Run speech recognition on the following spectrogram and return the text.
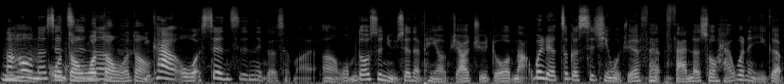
然后呢，甚至呢，我懂，我懂，我懂。你看，我甚至那个什么，嗯，我们都是女生的朋友比较居多嘛。为了这个事情，我觉得很烦的时候，还问了一个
